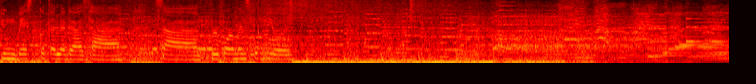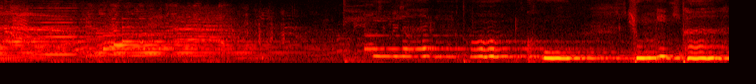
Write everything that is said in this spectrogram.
yung best ko talaga sa sa performance ko yun. 盼。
